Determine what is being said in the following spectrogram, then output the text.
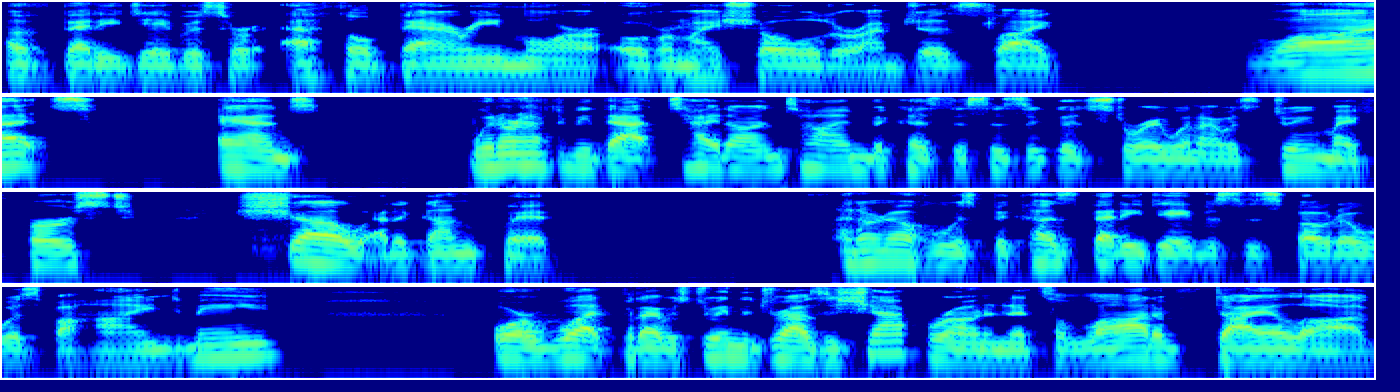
of Bette Davis or Ethel Barrymore over mm. my shoulder, I'm just like, what? And we don't have to be that tight on time because this is a good story. When I was doing my first show at Ogunquit, I don't know if it was because Bette Davis's photo was behind me or what, but I was doing the drowsy chaperone and it's a lot of dialogue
